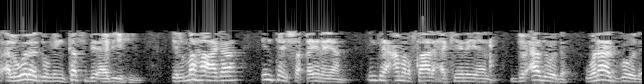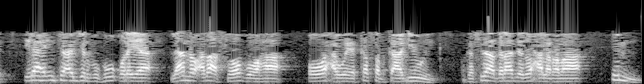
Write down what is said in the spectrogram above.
alwaladu min kasbi abiihi. Ilmahaaga intay shaqaynayaan intay camal saalixa keenayaan ducadooda wanaagooda. Ilahay inta ajar buu kugu qorayaa leanna adaa sabab u ahaa oo waxa weeye kasabkaagii wey marka sidaa daraaddeed waxaa la rabaa in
